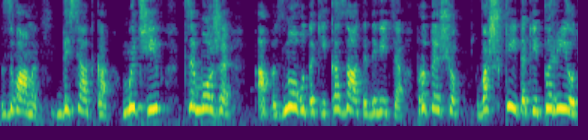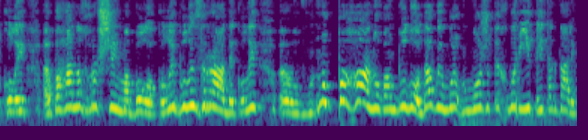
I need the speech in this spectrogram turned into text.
з вами. Десятка мечів це може а знову таки казати, дивіться, про те, що важкий такий період, коли е, погано з грошима було, коли були зради, коли е, ну погано вам було, да, ви мо- можете хворіти і так далі.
